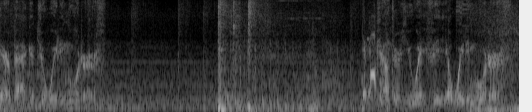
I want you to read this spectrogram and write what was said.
care package awaiting orders. Counter UAV awaiting orders.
